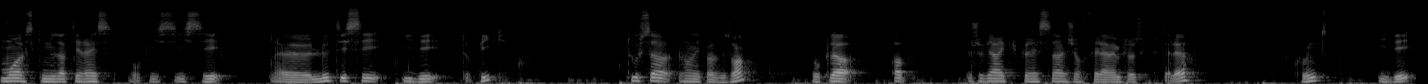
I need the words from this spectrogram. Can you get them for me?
moi, ce qui nous intéresse, donc ici, c'est euh, le TC ID topic. Tout ça, j'en ai pas besoin. Donc là, hop, je viens récupérer ça, je refais la même chose que tout à l'heure. Count, ID,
